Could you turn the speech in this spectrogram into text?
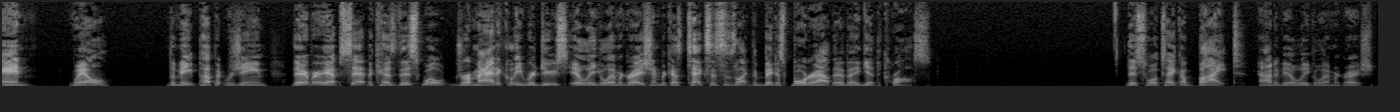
And, well, the meat puppet regime, they're very upset because this will dramatically reduce illegal immigration because Texas is like the biggest border out there they get to cross. This will take a bite out of illegal immigration.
